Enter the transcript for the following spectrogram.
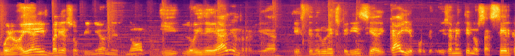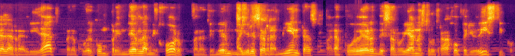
Bueno, ahí hay varias opiniones, ¿no? Y lo ideal en realidad es tener una experiencia de calle, porque precisamente nos acerca a la realidad para poder comprenderla mejor, para tener mayores herramientas para poder desarrollar nuestro trabajo periodístico.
